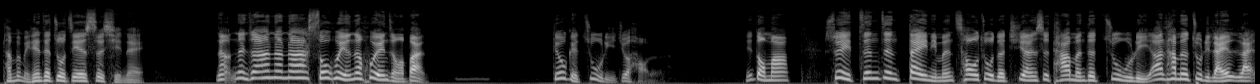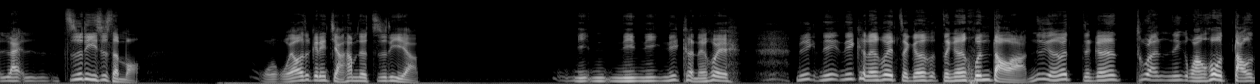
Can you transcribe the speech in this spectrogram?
他们每天在做这些事情呢。那那你说啊，那那收会员，那会员怎么办？丢给助理就好了，你懂吗？所以真正带你们操作的，居然是他们的助理啊！他们的助理来来来，资历是什么？我我要是跟你讲他们的资历啊，你你你你可能会，你你你可能会整个整个人昏倒啊！你可能会整个人突然那个往后倒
